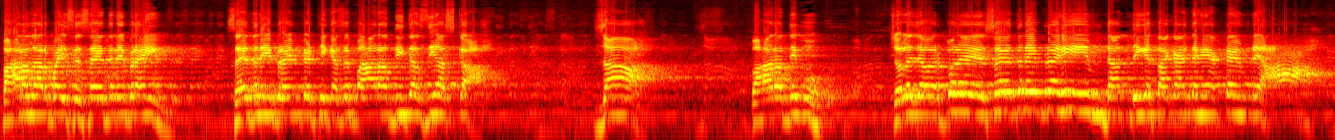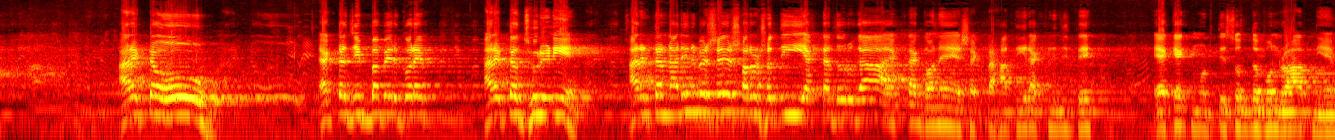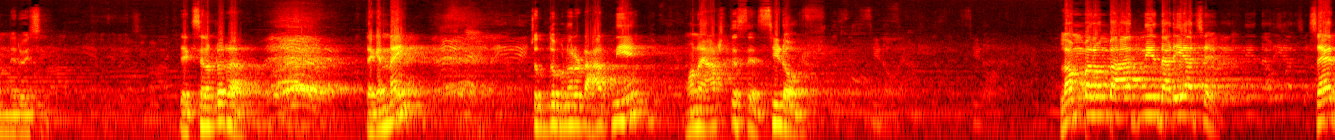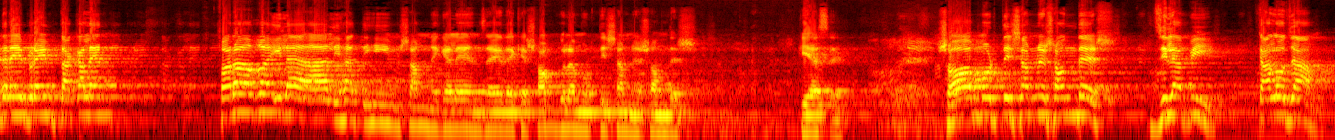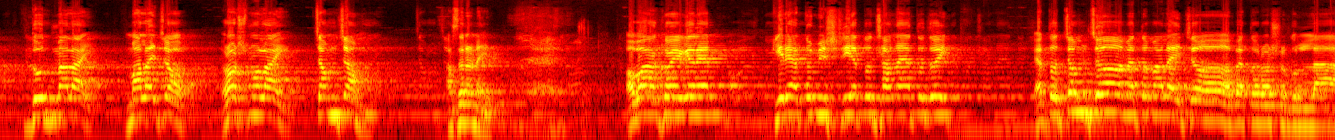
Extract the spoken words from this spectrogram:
পাহারাদার পাইছে সৈয়দিন ইব্রাহিম সৈয়দিন ইব্রাহিমকে ঠিক আছে, পাহারা দিতাছি আজকা। যা, পাহারা দিমু। চলে যাওয়ার পরে সৈয়দিন ইব্রাহিম ডান দিকে তাকায় দেখে একটা এমনি আহ আরেকটা ও। একটা জিব্বা বের করে আরেকটা ঝুড়ি নিয়ে, আরেকটা নারীর বেশে সরস্বতী, একটা দুর্গা, একটা গণেশ, একটা হাতির আকৃতিতে এক এক মূর্তি চোদ্দ, পনেরো হাত নিয়ে এমনি রয়েছে। দেখছেন আপনারা? দেখেন নাই? চোদ্দ পনেরোটা হাত নিয়ে মনে আসতেছে সিডর লম্বা লম্বা হাত নিয়ে দাঁড়িয়ে আছে। সৈয়দনা ইব্রাহিম তাকালেন। ফারাগা ইলা আলিহাতিহিম, সামনে গেলেন যাই দেখে সবগুলা মূর্তির সামনে সন্দেশ। কি আছে? সব মূর্তির সামনে সন্দেশ। জিলাপি, কালো জাম, দুধ মালাই মালাই চপ, রসমলাই, চমচম। আছে না নাই? অবাক হয়ে গেলেন। কিরে এত মিষ্টি, এত ছানা এত দই, এত চমচম, এত মালাই চপ, এত রসগোল্লা।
